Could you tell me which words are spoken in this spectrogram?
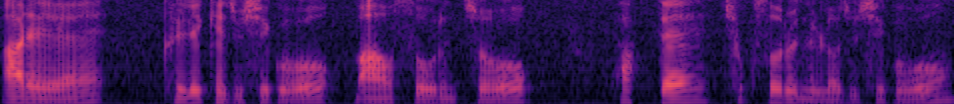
아래에 클릭해 주시고 마우스 오른쪽 확대 축소를 눌러 주시고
